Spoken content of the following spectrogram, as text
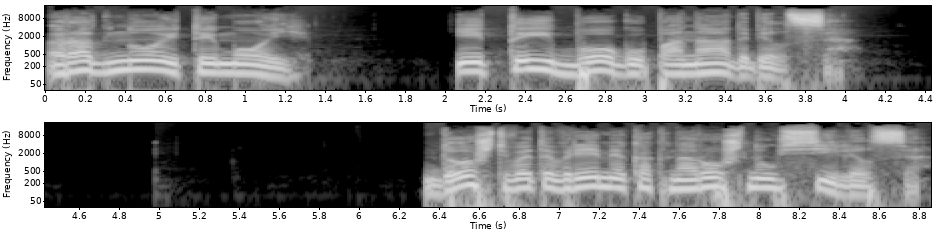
родной ты мой, и ты Богу понадобился». Дождь в это время как нарочно усилился.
